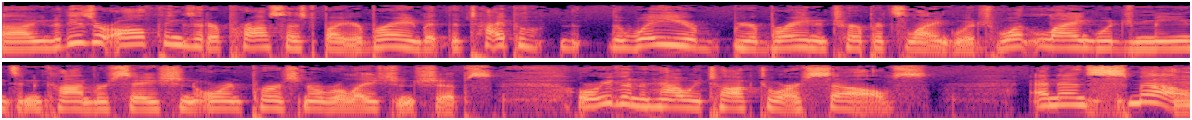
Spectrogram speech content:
Uh, you know, these are all things that are processed by your brain, but the type of the way your your brain interprets language, what language means in conversation or in personal relationships, or even in how we talk to ourselves. And then smell.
